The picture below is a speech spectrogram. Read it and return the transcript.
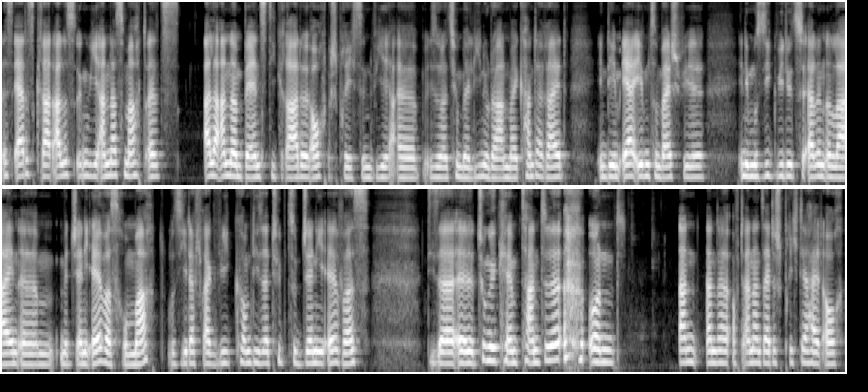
dass er das gerade alles irgendwie anders macht als alle anderen Bands, die gerade auch Gespräch sind, wie äh, Isolation Berlin oder An Mai Kantereit, indem er eben zum Beispiel in dem Musikvideo zu Alan Align ähm, mit Jenny Elvers rummacht, wo sich jeder fragt, wie kommt dieser Typ zu Jenny Elvers, dieser äh, Dschungelcamp-Tante. Und an, an der, auf der anderen Seite spricht er halt auch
